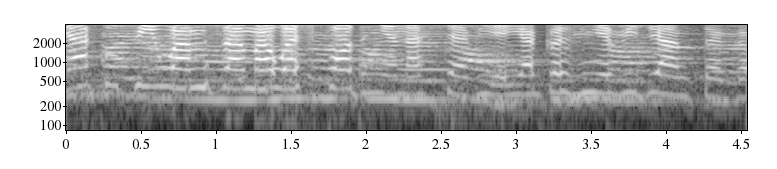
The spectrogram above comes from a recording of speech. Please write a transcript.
Ja kupiłam e, za małe spodnie na siebie, jakoś nie widziałam tego.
